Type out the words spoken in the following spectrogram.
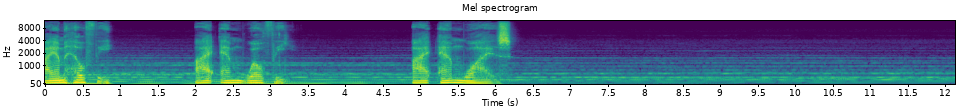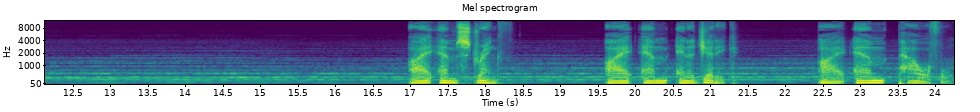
I am healthy. I am wealthy. I am wise. I am strength. I am energetic. I am powerful.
